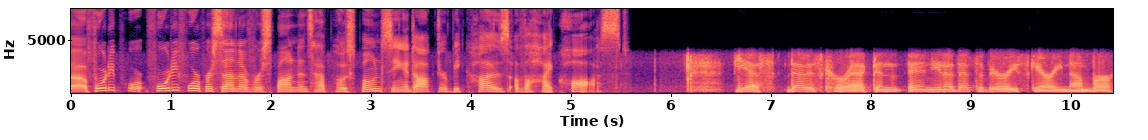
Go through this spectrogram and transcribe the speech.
uh, 44% of respondents have postponed seeing a doctor because of the high cost. Yes, that is correct, and and you know that's a very scary number,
